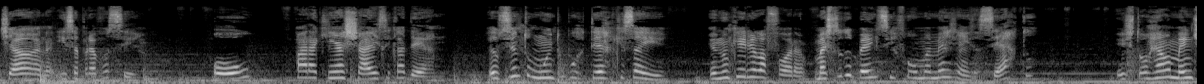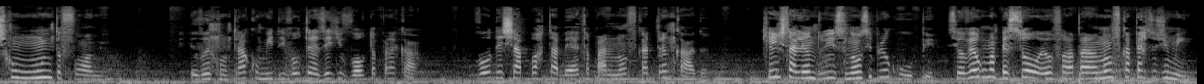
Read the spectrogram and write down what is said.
Tiana, isso é para você. Ou para quem achar esse caderno. Eu sinto muito por ter que sair. Eu não queria ir lá fora, mas tudo bem se for uma emergência, certo? Eu estou realmente com muita fome. Eu vou encontrar comida e vou trazer de volta para cá. Vou deixar a porta aberta para não ficar trancada. Quem está lendo isso, não se preocupe. Se eu ver alguma pessoa, eu vou falar para ela não ficar perto de mim.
